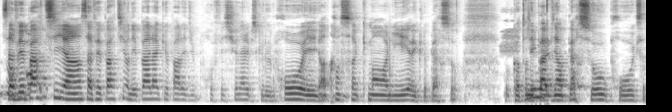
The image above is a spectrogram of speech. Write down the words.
ça fait partie, hein, ça fait partie. On n'est pas là que parler du professionnel, puisque le pro est intrinsèquement lié avec le perso quand on n'est pas bien perso ou pro, etc.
